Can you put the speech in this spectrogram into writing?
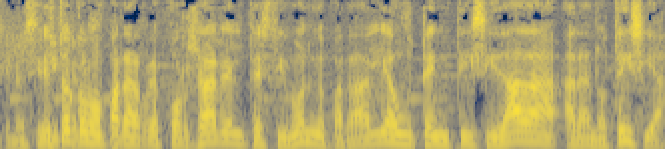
Que no es esto como para reforzar el testimonio, para darle autenticidad a, a la noticia.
